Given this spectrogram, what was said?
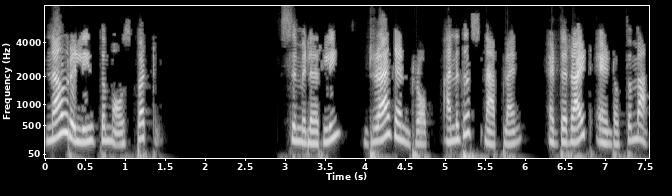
Now release the mouse button. Similarly, drag and drop another snap line at the right end of the map.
